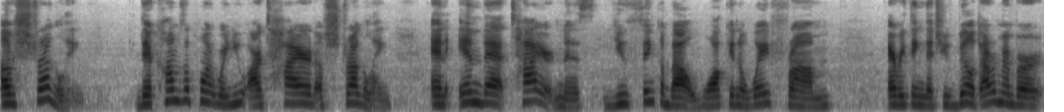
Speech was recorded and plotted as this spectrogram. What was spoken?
of struggling. There comes a point where you are tired of struggling. And in that tiredness, you think about walking away from everything that you've built. I remember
